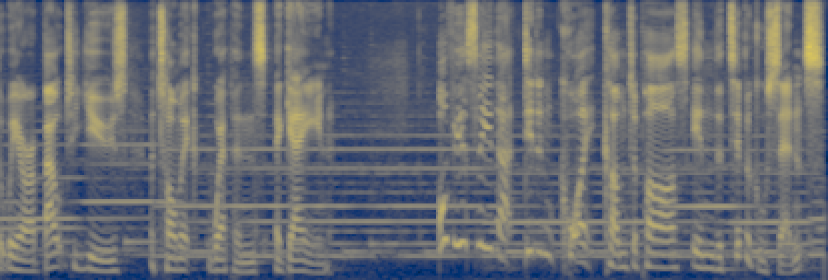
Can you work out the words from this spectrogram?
that we are about to use atomic weapons again. Obviously, that didn't quite come to pass in the typical sense,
